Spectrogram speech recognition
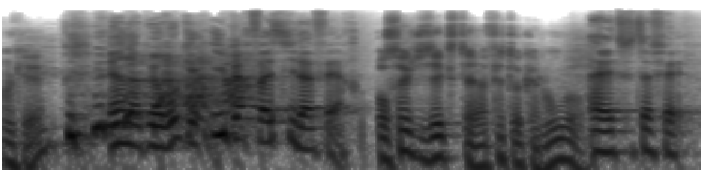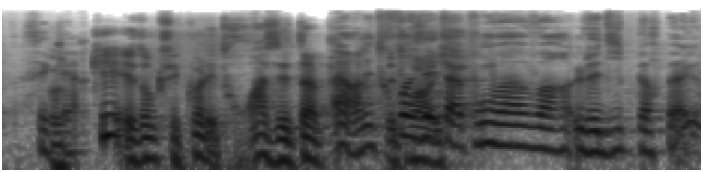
ok. Et un apéro qui est hyper facile à faire. Pour ça que je disais que c'était la fête au calembour. Ouais, tout à fait, c'est clair. Ok, et donc c'est quoi les trois étapes Alors les trois étapes, on va avoir le Deep Purple.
